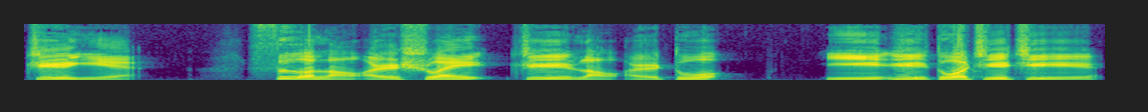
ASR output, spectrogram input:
志也。色老而衰，志老而多。以日多之志，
